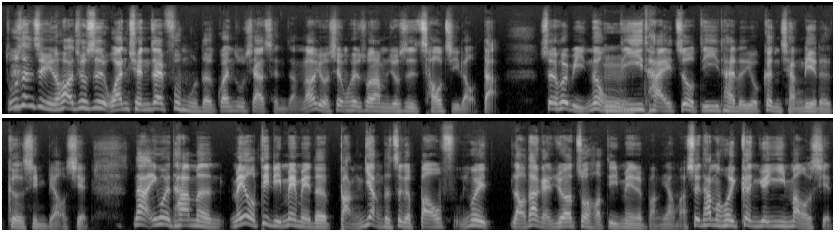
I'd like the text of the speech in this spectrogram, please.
独生子女的话，就是完全在父母的关注下成长。然后有些人会说他们就是超级老大，所以会比那种第一胎、只有第一胎的有更强烈的个性表现。那因为他们没有弟弟妹妹的榜样的这个包袱，因为老大感觉就要做好弟弟妹妹的榜样嘛，所以他们会更愿意冒险，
